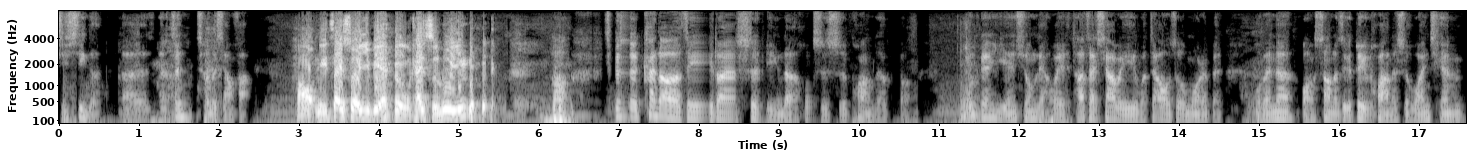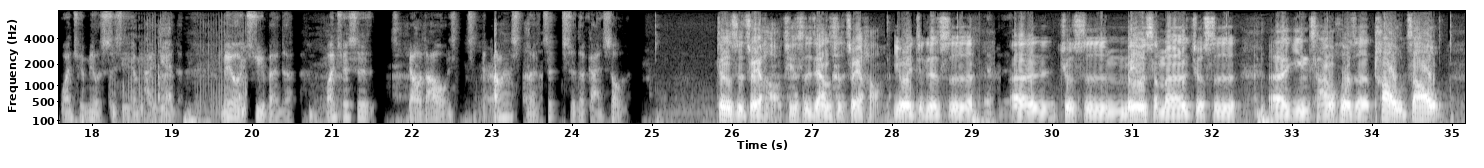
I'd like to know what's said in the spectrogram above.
即兴的呃呃真诚的想法。好，你再说一遍，我开始录音。好，就是看到这一段视频的或是实况的，我跟严兄两位，他在夏威夷，我在澳洲墨尔本，我们呢网上的这个对话呢是完全完全没有事先排练的，没有剧本的，完全是表达我们当时的真实的感受的。这个是最好，其实这样是最好，因为这个是，呃，就是没有什么，就是呃隐藏或者套招，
